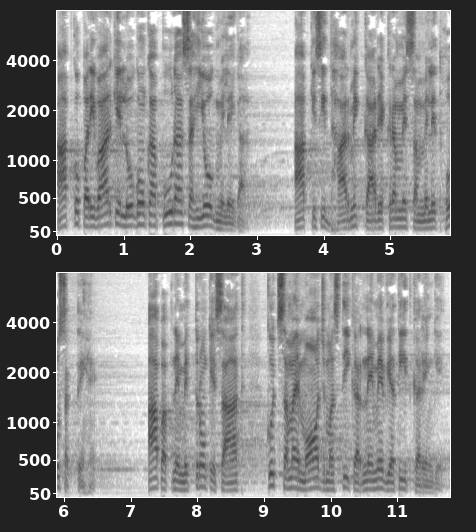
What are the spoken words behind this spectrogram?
आपको परिवार के लोगों का पूरा सहयोग मिलेगा। आप किसी धार्मिक कार्यक्रम में सम्मिलित हो सकते हैं। आप अपने मित्रों के साथ कुछ समय मौज मस्ती करने में व्यतीत करेंगे।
